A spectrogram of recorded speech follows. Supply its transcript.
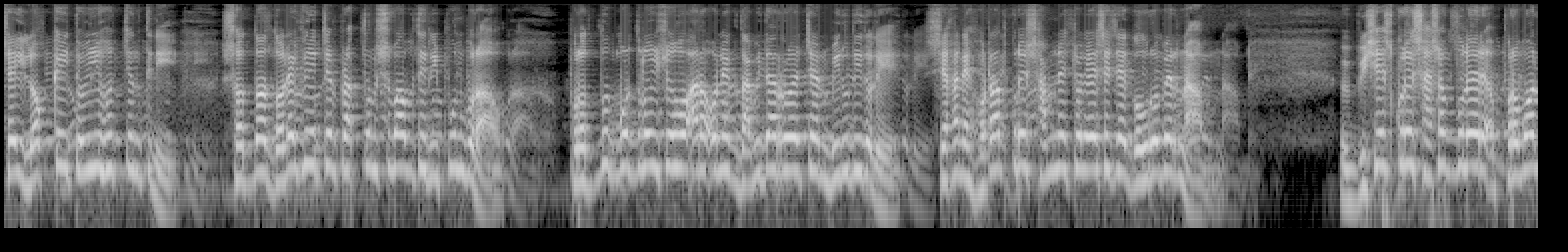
সেই লক্ষ্যেই তৈরি হচ্ছেন তিনি। সদ্য দলে ফিরেছেন প্রাক্তন সভাপতি রিপুন বোরাও। প্রদ্যুৎ বরদলৈ সহ আরও অনেক দাবিদার রয়েছেন বিরোধী দলে। সেখানে হঠাৎ করে সামনে চলে এসেছে গৌরবের নাম। বিশেষ করে শাসক দলের প্রবল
